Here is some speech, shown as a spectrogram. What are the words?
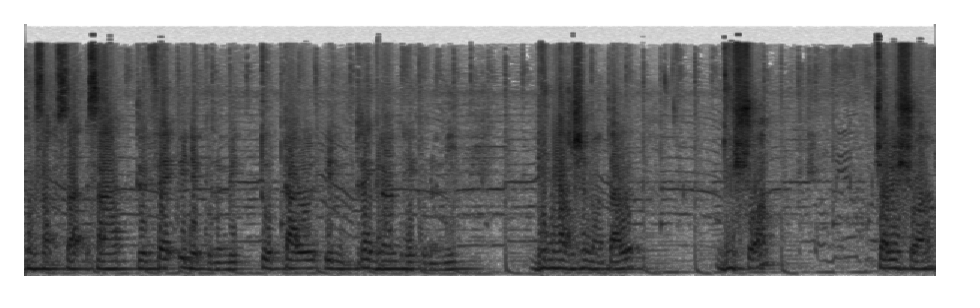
Donc ça, ça, ça te fait une économie totale, une très grande économie d'énergie mentale, du choix. Tu as le choix.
